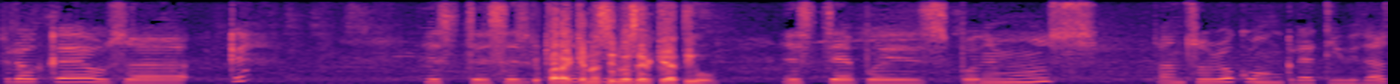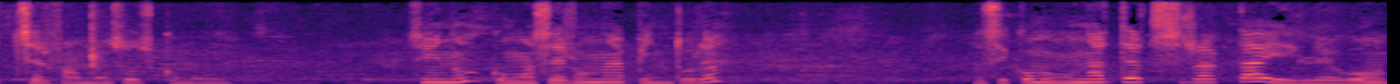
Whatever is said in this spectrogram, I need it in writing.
creo que, o sea, ¿qué? Este, ser ¿Que ¿Para qué nos sirve ser creativo? Este, pues podemos tan solo con creatividad ser famosos como, sí, ¿no? Como hacer una pintura, así como un arte abstracta y luego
